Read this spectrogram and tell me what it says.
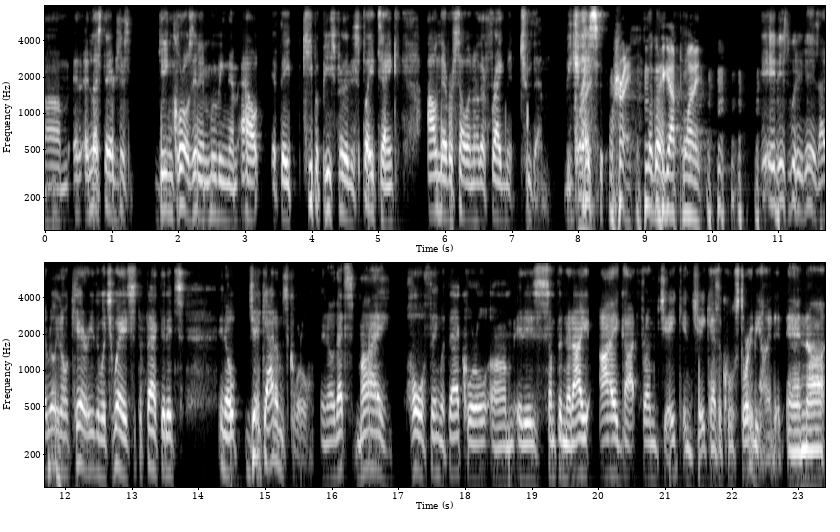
um, un- unless they're just getting corals in and moving them out, if they keep a piece for their display tank, I'll never sell another fragment to them because right, Okay. we got plenty. it is what it is. I really don't care either which way. It's just the fact that it's, you know, Jake Adams coral. You know, that's my whole thing with that coral. Um, it is something that I I got from Jake, and Jake has a cool story behind it. And uh,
